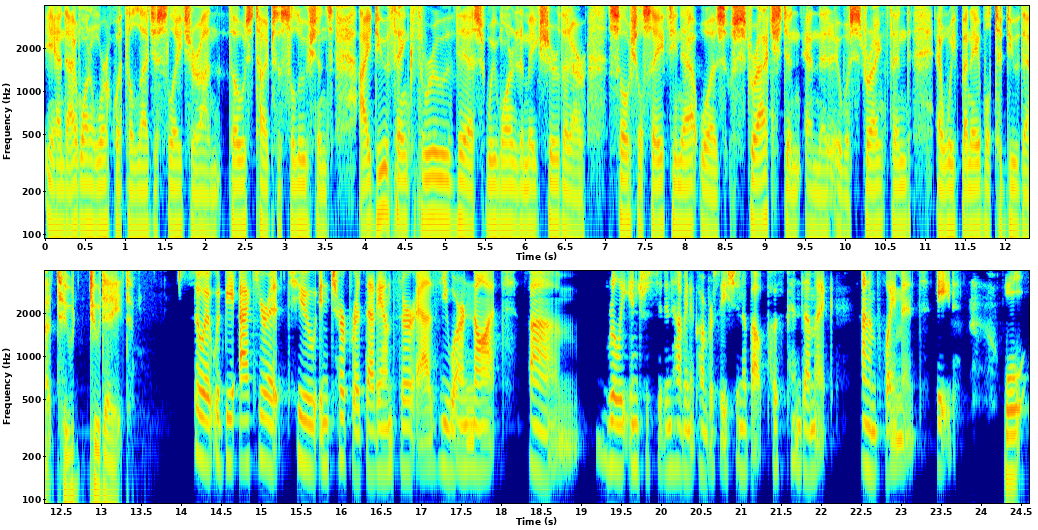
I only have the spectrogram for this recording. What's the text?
And I want to work with the legislature on those types of solutions. I do think through this, we wanted to make sure that our social safety net was stretched and, and that it was strengthened. And we've been able to do that to, to date. So it would be accurate to interpret that answer as you are not um, really interested in having a conversation about post pandemic unemployment aid. Well,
